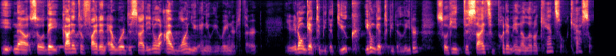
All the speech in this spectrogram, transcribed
He, now, so they got into a fight, and Edward decided, you know what? I won you anyway, Reynard III. You don't get to be the duke. You don't get to be the leader. So he decides to put him in a little castle. castle.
